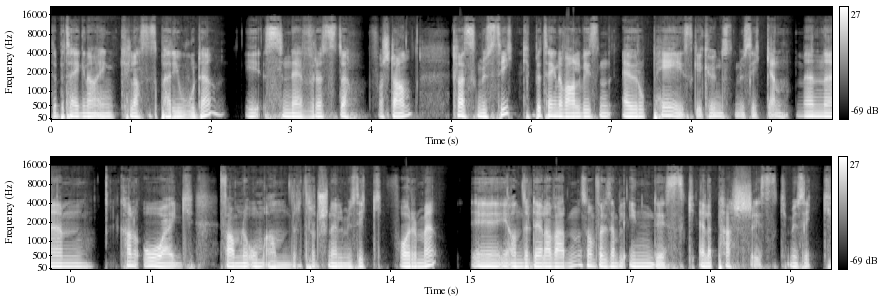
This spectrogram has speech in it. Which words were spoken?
Det betegner en klassisk periode i snevreste forstand. Klassisk musikk betegner vanligvis den europeiske kunstmusikken, men um, kan òg famne om andre tradisjonelle musikkformer eh, i andre deler av verden, som for eksempel indisk eller persisk musikk.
